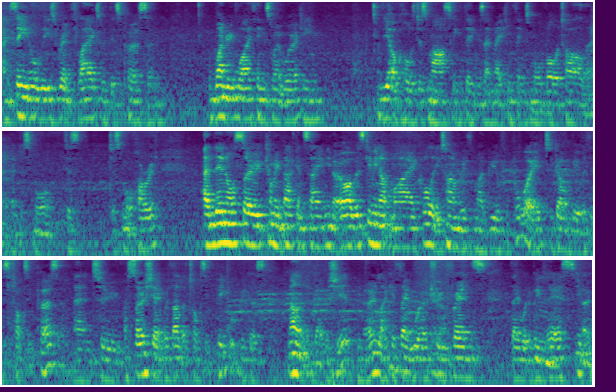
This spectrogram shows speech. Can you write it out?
and seeing all these red flags with this person, wondering why things weren't working. The alcohol was just masking things and making things more volatile and, and just more just just more horrid. And then also coming back and saying, you know, oh, I was giving up my quality time with my beautiful boy to go and be with this toxic person and to associate with other toxic people because none of them gave a shit, you know, like if they were true friends, they would have been mm-hmm. there, you know,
